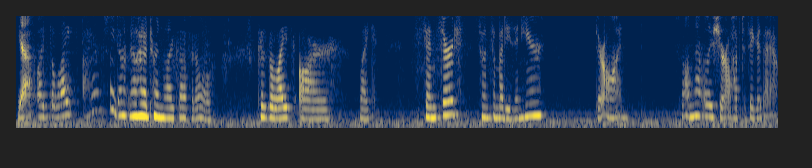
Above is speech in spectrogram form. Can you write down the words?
Yeah, like the lights, I actually don't know how to turn the lights off at all because the lights are like censored. So when somebody's in here, they're on. So I'm not really sure. I'll have to figure that out.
